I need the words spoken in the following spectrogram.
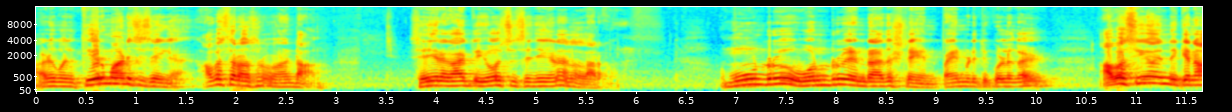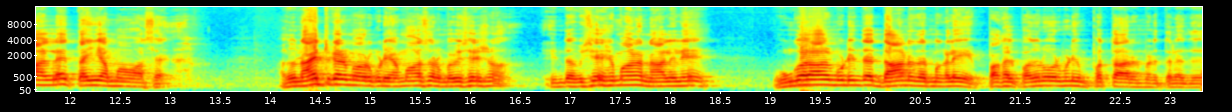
அப்படின்னு கொஞ்சம் தீர்மானித்து செய்யுங்க. அவசர அவசரம் வேண்டாம். செய்கிற காரியத்தை யோசித்து செஞ்சீங்கன்னா நல்லாயிருக்கும். மூன்று ஒன்று என்ற அதிர்ஷ்ட எண் பயன்படுத்தி கொள்ளுங்கள். அவசியம் இன்றைக்கி நாளில் தை அமாவாசை. அதுவும் ஞாயிற்றுக்கிழமை வரக்கூடிய அமாவாசை ரொம்ப விசேஷம். இந்த விசேஷமான நாளிலே உங்களால் முடிந்த தான தர்மங்களை பகல் பதினோரு மணி முப்பத்தாறு நிமிடத்துலேருந்து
